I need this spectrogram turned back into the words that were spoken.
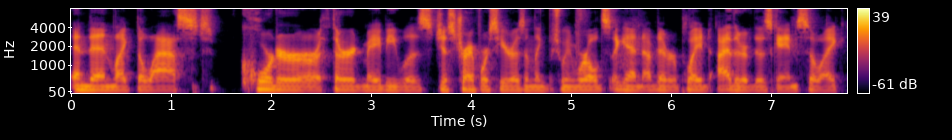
and then like the last quarter or a third maybe was just Triforce Heroes and Link Between Worlds. Again, I've never played either of those games, so like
